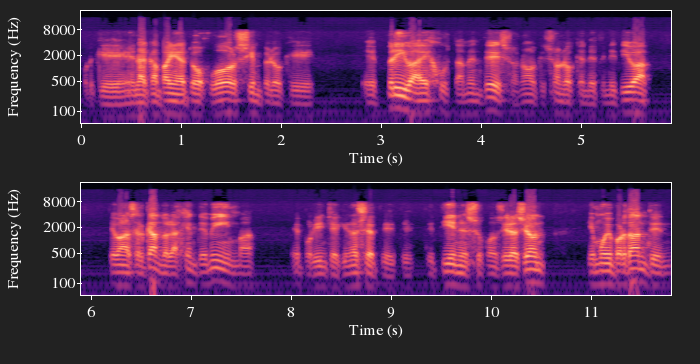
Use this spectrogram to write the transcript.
porque en la campaña de todo jugador siempre lo que eh, priva es justamente eso, ¿no? que son los que en definitiva te van acercando, la gente misma, por hincha que no se te, tiene en su consideración, que es muy importante,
